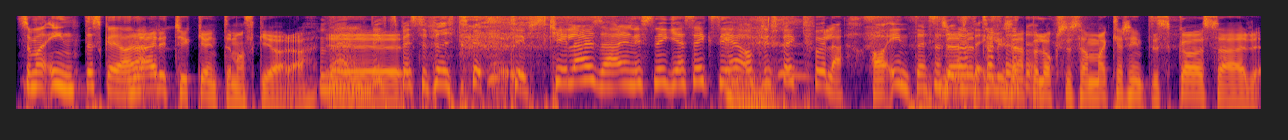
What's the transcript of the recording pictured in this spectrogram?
Som man inte ska göra. nej det tycker jag inte man ska göra. Väldigt Eh, specifikt tips. Killar, så här är ni snygga, sexiga och respektfulla. Ha inte Nej, men strypsex. till exempel också så här, man kanske inte ska så här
